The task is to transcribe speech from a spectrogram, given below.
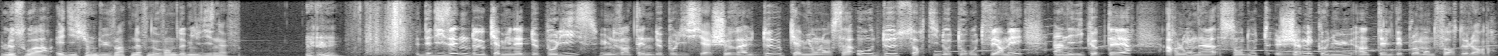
Le soir, édition du 29 novembre 2019. Des dizaines de camionnettes de police, une vingtaine de policiers à cheval, deux camions lance à eau, deux sorties d'autoroute fermées, un hélicoptère. Arlon n'a sans doute jamais connu un tel déploiement de forces de l'ordre.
